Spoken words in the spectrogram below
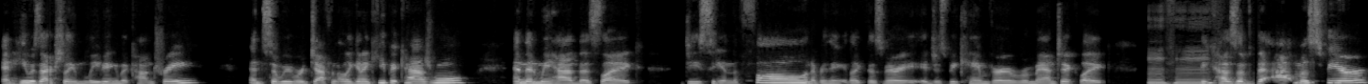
and he was actually leaving the country, and so we were definitely going to keep it casual, and then we had this like DC in the fall and everything like this very it just became very romantic like Mhm. because of the atmosphere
